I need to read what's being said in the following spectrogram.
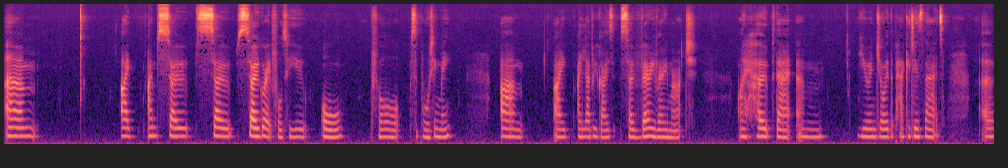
Um, I I'm so so so grateful to you all for supporting me. Um, I I love you guys so very very much. I hope that um, you enjoy the packages that uh,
